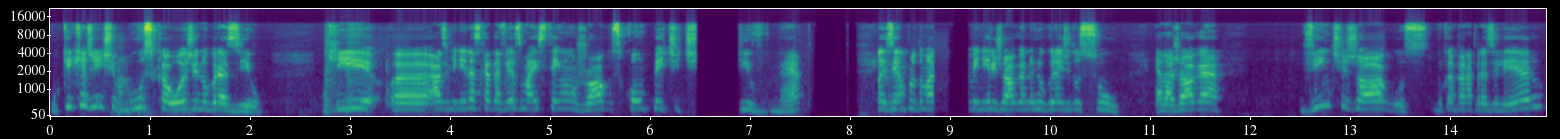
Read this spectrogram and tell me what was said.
o que, que a gente busca hoje no Brasil? Que uh, as meninas cada vez mais tenham jogos competitivos, né? Um exemplo de uma menina que joga no Rio Grande do Sul. Ela joga 20 jogos do Campeonato Brasileiro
